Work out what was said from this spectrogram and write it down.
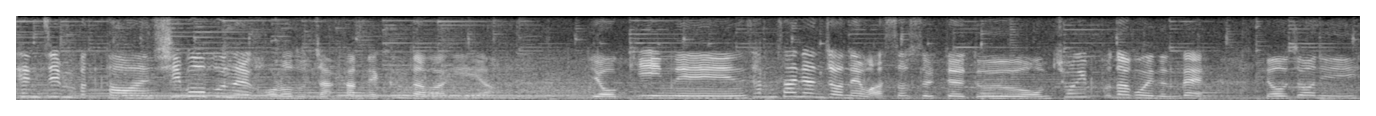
텐진부터 한 15분을 걸어 도착한 백흥다방이에요. 여기는 3, 4년 전에 왔었을 때도 엄청 이쁘다고 했는데 여전히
